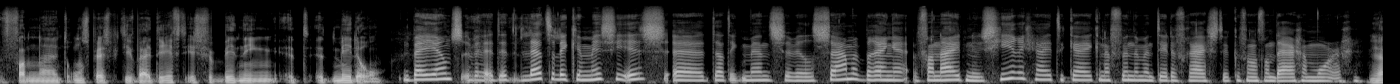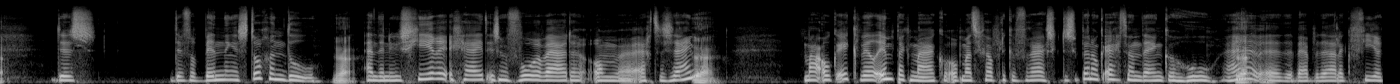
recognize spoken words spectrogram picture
vanuit ons perspectief bij Drift is verbinding het, het middel. Bij ons, de letterlijke missie is eh, dat ik mensen wil samenbrengen vanuit nieuwsgierigheid te kijken naar fundamentele vraagstukken van vandaag en morgen. Ja, Dus de verbinding is toch een doel. ja, En de nieuwsgierigheid is een voorwaarde om eh, er te zijn. ja. Maar ook ik wil impact maken op maatschappelijke vraagstukken. Dus ik ben ook echt aan het denken hoe. Hè? Ja. Eh, We hebben dadelijk vier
